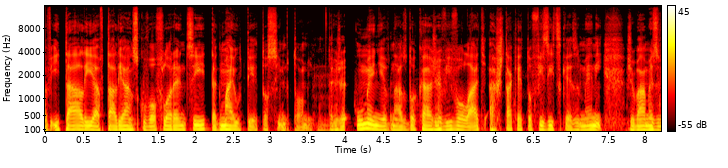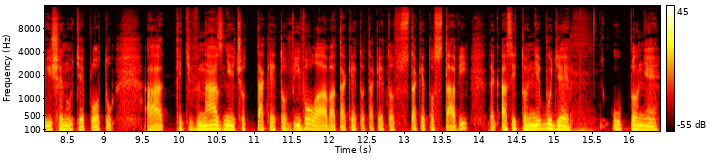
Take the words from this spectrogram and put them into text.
v Itálii a v Taliansku vo Florencii, tak majú tieto symptómy. Takže umenie v nás dokáže vyvolať až takéto fyzické zmeny, že máme zvýšenú teplotu. A keď v nás niečo takéto vyvoláva, takéto, takéto, takéto stavy, tak asi to nebude úplne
